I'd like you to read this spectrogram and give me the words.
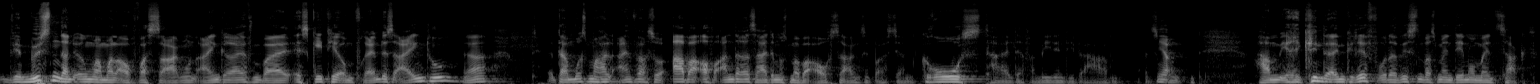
wir müssen dann irgendwann mal auch was sagen und eingreifen, weil es geht hier um fremdes Eigentum. Ja? Da muss man halt einfach so, aber auf anderer Seite muss man aber auch sagen, Sebastian, Großteil der Familien, die wir haben als Ja. Kunden, haben ihre Kinder im Griff oder wissen, was man in dem Moment sagt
